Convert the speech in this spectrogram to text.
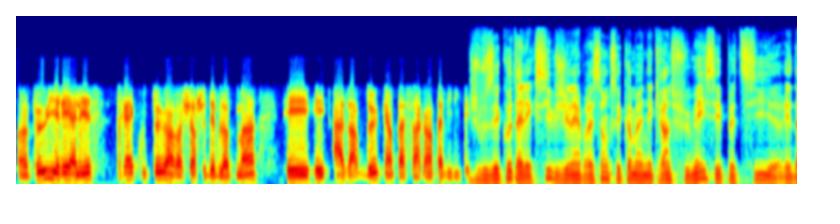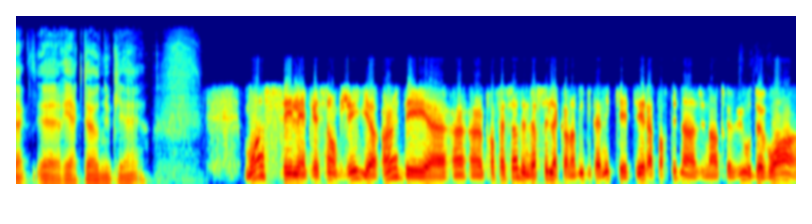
un peu irréaliste, très coûteux en recherche et développement et, hasardeux quant à sa rentabilité. Je vous écoute, Alexis, puis j'ai l'impression que c'est comme un écran de fumée, ces petits euh, euh, réacteurs nucléaires. Moi, c'est l'impression que j'ai. Il y a un des euh, un, professeur de l'Université de la Colombie-Britannique qui a été rapporté dans une entrevue au Devoir.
